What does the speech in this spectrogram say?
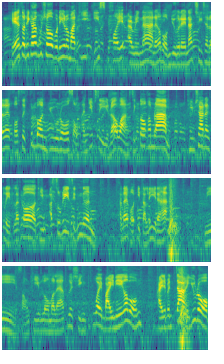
โอเคสวัสดีครับคุณผู้ชม วันนี้เรามาที่ East Point Arena นะครับผม อยู่กันในนัดชิงชนะเลิศของศึกฟุตบอลยูโร 2024 ระหว่างสิงโตคำราม ทีมชาติอังกฤษ แล้วก็ทีมอัสซูรีสินเงินทางด้านของอิตาลีนะฮะ นี่ 2 ทีมลงมาแล้วเพื่อชิงถ้วยใบนี้ครับผม ใครจะเป็นเจ้าแห่งยุโรป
